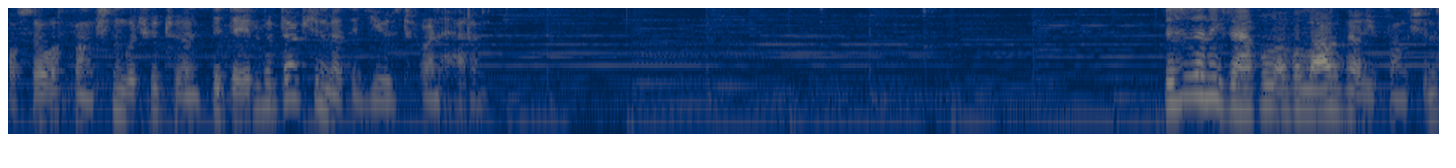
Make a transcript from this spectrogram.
Also, a function which returns the data reduction method used for an atom. This is an example of a log value function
